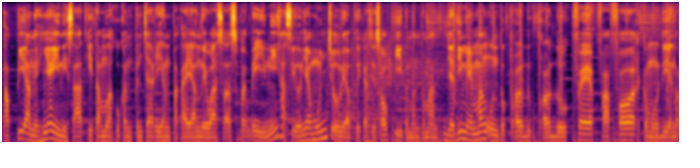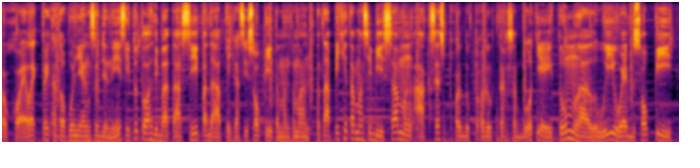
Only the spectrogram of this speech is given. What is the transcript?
tapi anehnya ini saat kita melakukan pencarian pakaian dewasa seperti ini, hasilnya muncul di aplikasi Shopee teman-teman. Jadi memang untuk produk-produk vape, favor, kemudian rokok elektrik ataupun yang sejenis itu telah dibatasi pada aplikasi Shopee teman-teman. Tetapi kita masih bisa mengakses produk-produk tersebut yaitu melalui web Shopee.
